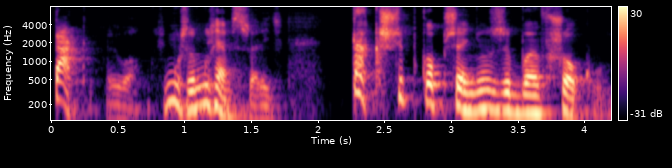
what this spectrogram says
Tak było. Muszę, musiałem strzelić. Tak szybko przeniósł, że byłem w szoku.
